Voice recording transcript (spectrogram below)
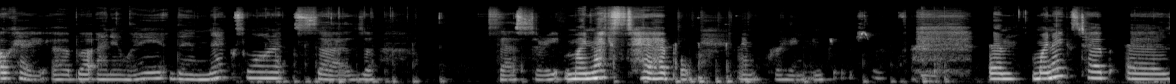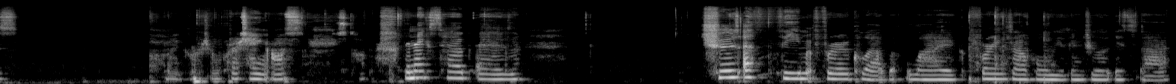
Okay, uh, but anyway, the next one says says sorry. My next tip. Oh, I'm creating intros. Um, my next tip is Oh my gosh, I'm crashing us. Stop. The next step is choose a theme for your club. Like, for example, you can choose it's a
